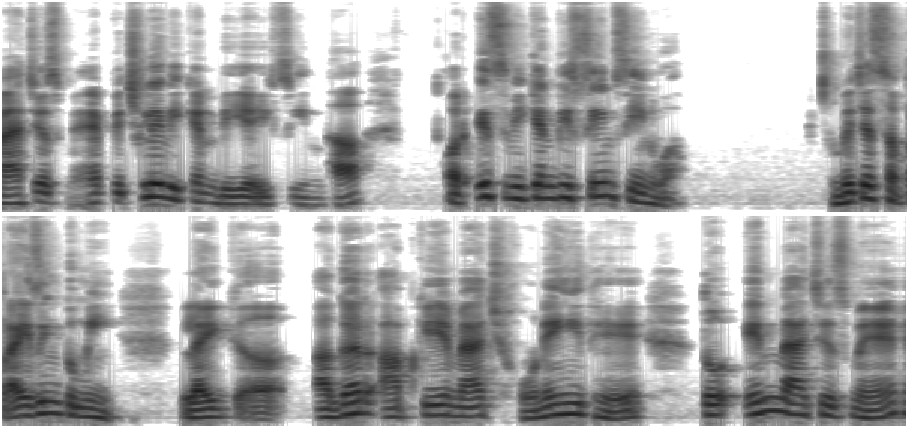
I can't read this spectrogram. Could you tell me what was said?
मैचेस में पिछले वीकेंड भी यही सीन था और इस वीकेंड भी सेम सीन हुआ which is surprising to me like अगर आपके ये मैच होने ही थे तो इन मैचेस में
